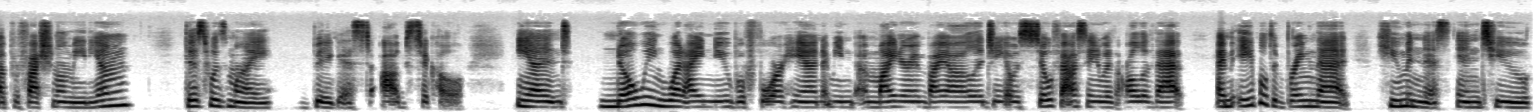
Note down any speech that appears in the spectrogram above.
a professional medium, this was my biggest obstacle. And knowing what I knew beforehand, I mean, a minor in biology, I was so fascinated with all of that. I'm able to bring that humanness into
